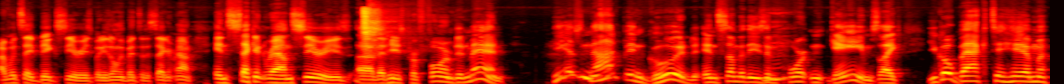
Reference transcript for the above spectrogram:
I would say big series, but he's only been to the second round. In second round series uh, that he's performed, and man, he has not been good in some of these Mhm. important games. Like you go back to him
